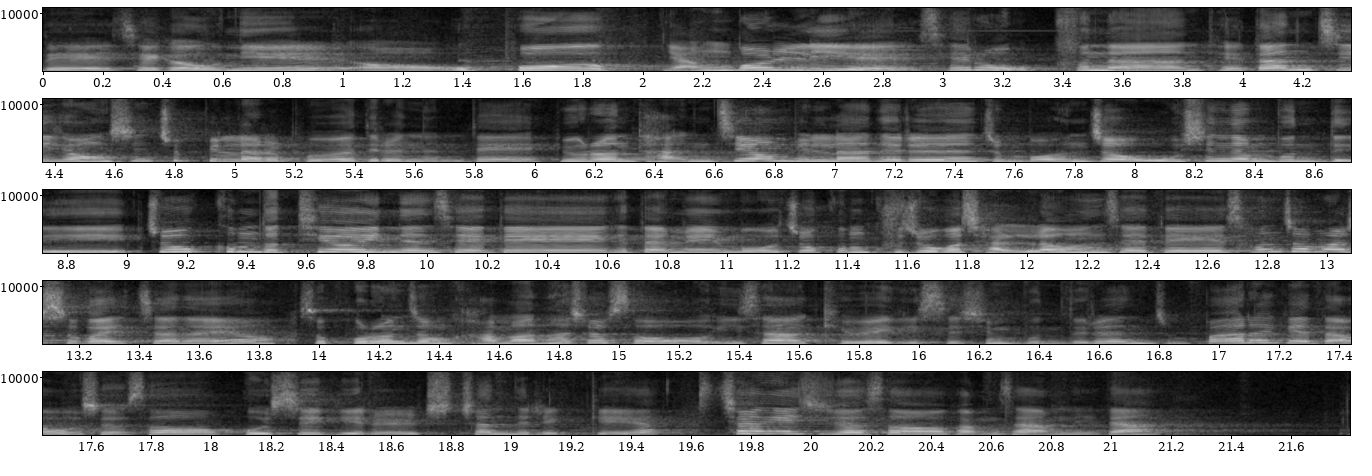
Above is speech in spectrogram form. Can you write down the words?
네, 제가 오늘 어, 오포읍 양벌리에 새로 오픈한 대단지형 신축 빌라를 보여드렸는데 이런 단지형 빌라들은 좀 먼저 오시는 분들이 조금 더 튀어 있는 세대, 그다음에 뭐 조금 구조가 잘 나온 세대에 선점할 수가 있잖아요. 그래서 그런 점 감안하셔서 이사 계획 있으신 분들은 좀 빠르게 나오셔서 보시기를 추천드릴게요. 시청해주셔서 감사합니다.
